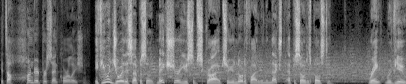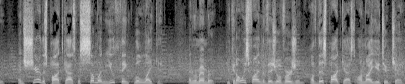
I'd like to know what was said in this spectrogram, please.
It's a 100% correlation. If you enjoy this episode, make sure you subscribe so you're notified when the next episode is posted. Rate, review, and share this podcast with someone you think will like it. And remember, you can always find the visual version of this podcast on my YouTube channel.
